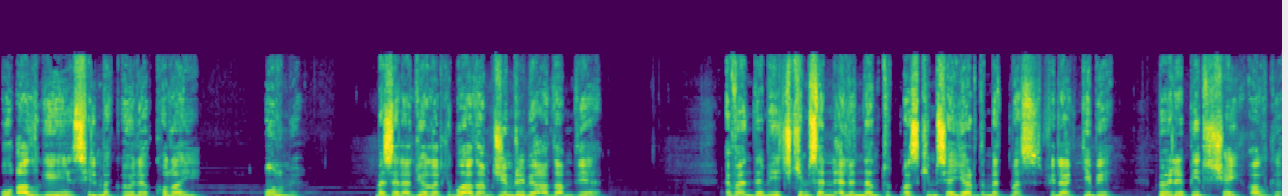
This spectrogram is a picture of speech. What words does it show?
O algıyı silmek öyle kolay olmuyor. Mesela diyorlar ki bu adam cimri bir adam diye efendim hiç kimsenin elinden tutmaz, kimseye yardım etmez filan gibi böyle bir şey algı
